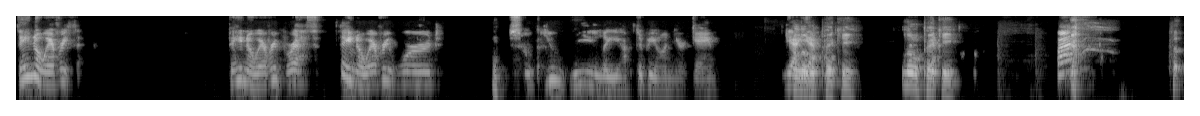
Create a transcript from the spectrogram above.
they know everything they know every breath, they know every word. So you really have to be on your game. Yeah, a little yeah. picky. A little picky. But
